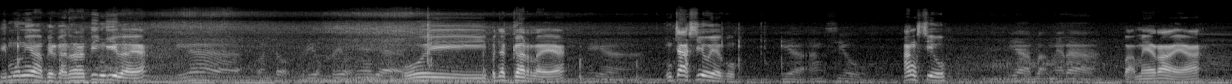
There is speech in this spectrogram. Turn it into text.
Timunnya biar gak darah tinggi lah ya. Iya, untuk kriuk-kriuknya aja. Woi, penyegar lah ya. Iya. Ini casio ya kok. Iya, angsio. Angsio, Iya, bak merah. bak merah ya. Hmm.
